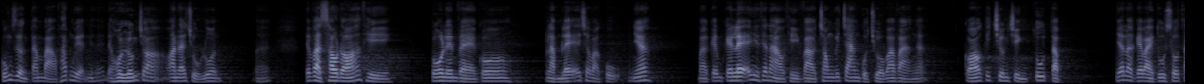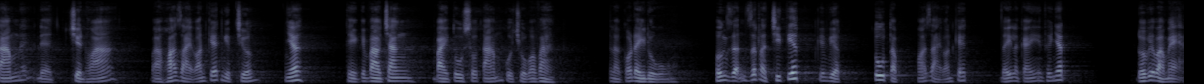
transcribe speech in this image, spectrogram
Cúng dường tam bảo phát nguyện như thế để hồi hướng cho oan gia chủ luôn. Đấy. thế và sau đó thì cô lên về cô làm lễ cho bà cụ nhé mà cái, cái lễ như thế nào thì vào trong cái trang của chùa Ba Vàng á, có cái chương trình tu tập nhất là cái bài tu số 8 đấy để chuyển hóa và hóa giải oán kết nghiệp chướng nhé thì cái vào trang bài tu số 8 của chùa Ba Vàng là có đầy đủ hướng dẫn rất là chi tiết cái việc tu tập, hóa giải oán kết. Đấy là cái thứ nhất. Đối với bà mẹ,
